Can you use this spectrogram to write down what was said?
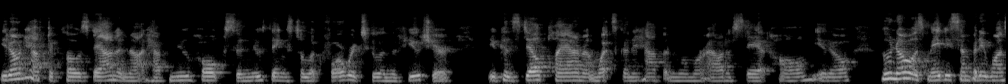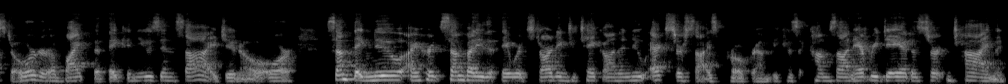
you don't have to close down and not have new hopes and new things to look forward to in the future you can still plan on what's going to happen when we're out of stay at home you know? Who knows? Maybe somebody wants to order a bike that they can use inside you know or something new. I heard somebody that they were starting to take on a new exercise program because it comes on every day at a certain time and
